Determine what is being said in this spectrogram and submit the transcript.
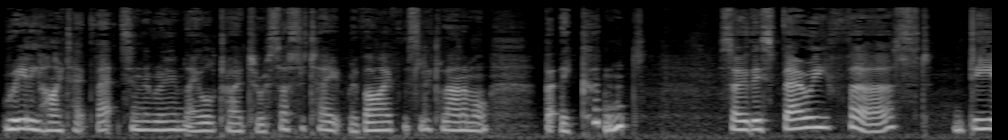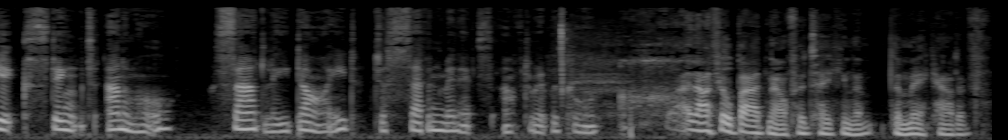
really high-tech vets in the room. They all tried to resuscitate, revive this little animal, but they couldn't. So this very first de-extinct animal sadly died just seven minutes after it was born. And I feel bad now for taking the, the mick out of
